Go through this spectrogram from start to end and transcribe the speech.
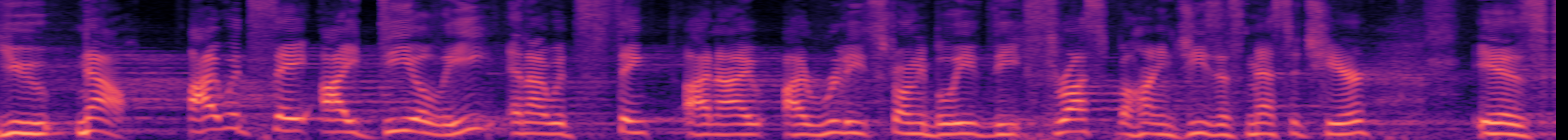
You, now, I would say ideally, and I would think, and I, I really strongly believe the thrust behind Jesus' message here is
